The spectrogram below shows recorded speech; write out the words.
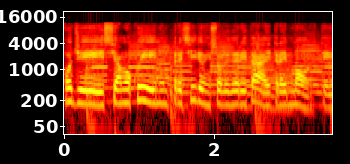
Oggi siamo qui in un presidio in solidarietà ai tre morti,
